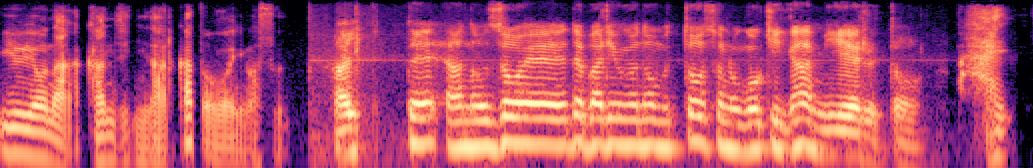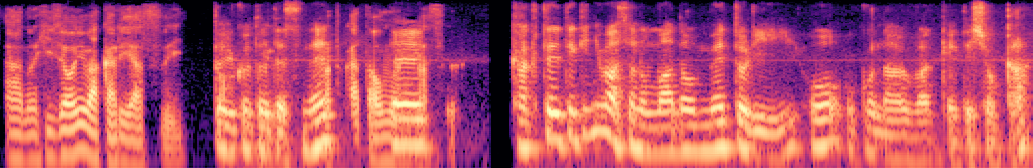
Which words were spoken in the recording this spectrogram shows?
いうような感じになるかと思います。はいであの造影でバリウムを飲むと、その動きが見えると。はい、あの非常に分かりやすいということですね。かと思います。確定的にはそのマノメトリーを行うわけでしょうか？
